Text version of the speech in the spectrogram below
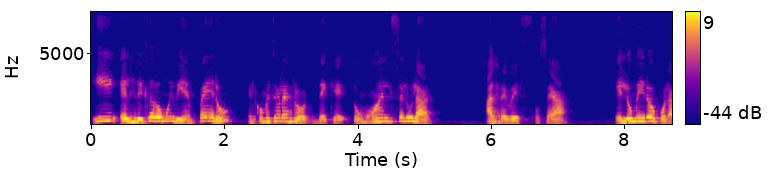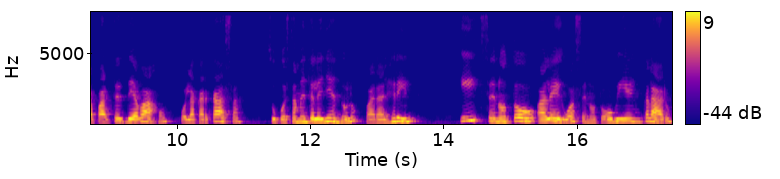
Y el reel quedó muy bien, pero él cometió el error de que tomó el celular al revés, o sea, él lo miró por la parte de abajo, por la carcasa, supuestamente leyéndolo para el grill, y se notó a legua, se notó bien claro,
